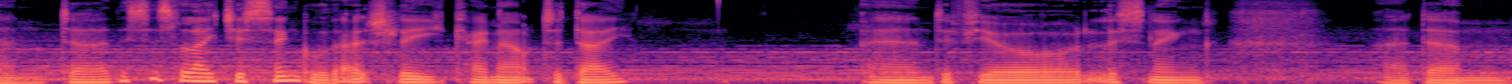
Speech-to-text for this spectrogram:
And uh, this is the latest single that actually came out today. And if you're listening at, um,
